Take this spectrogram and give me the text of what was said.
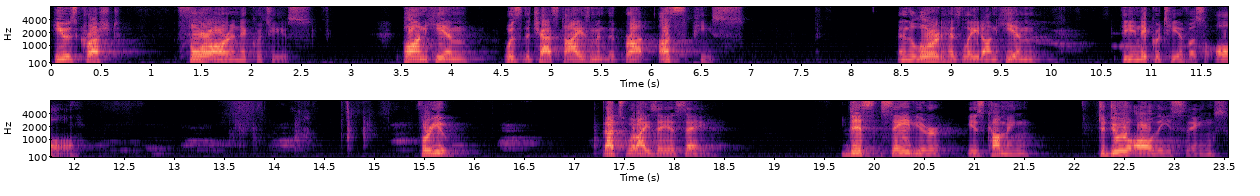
He was crushed for our iniquities. Upon him was the chastisement that brought us peace and the Lord has laid on him the iniquity of us all. For you. That's what Isaiah is saying. This Savior is coming to do all these things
